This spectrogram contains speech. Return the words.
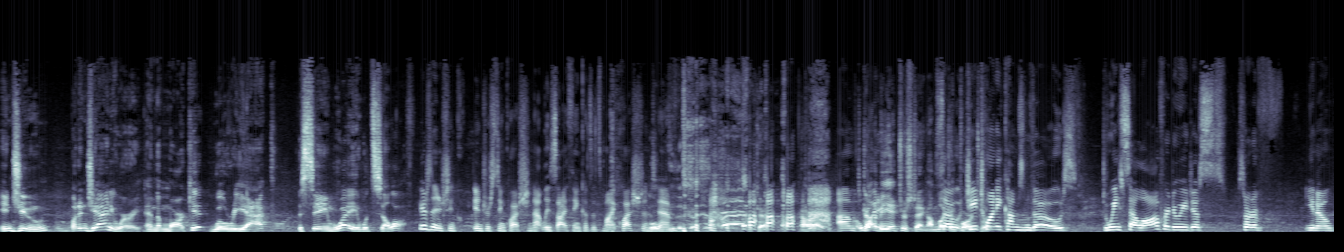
in June, but in January, and the market will react the same way it would sell off. Here's an interesting, interesting question, at least I think, because it's my question, We'll Tim. be the judge. Okay. All right. Um, it's got to be interesting. I'm looking so forward G20 to it. comes and goes. Do we sell off or do we just sort of, you know,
